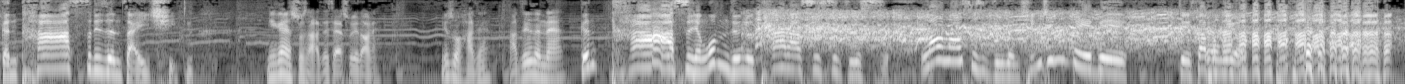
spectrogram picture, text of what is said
更踏实的人在一起。你刚才说啥子？再说一道呢？你说啥子？啥子人呢？跟踏实，像我们这种就踏踏实实做事，老老实实做人，清清白白这耍朋友。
